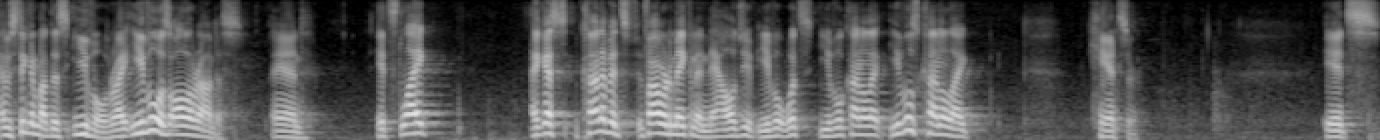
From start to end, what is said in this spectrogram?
I was thinking about this evil, right? Evil is all around us. And it's like, I guess, kind of, it's, if I were to make an analogy of evil, what's evil kind of like? Evil's kind of like cancer. It's,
